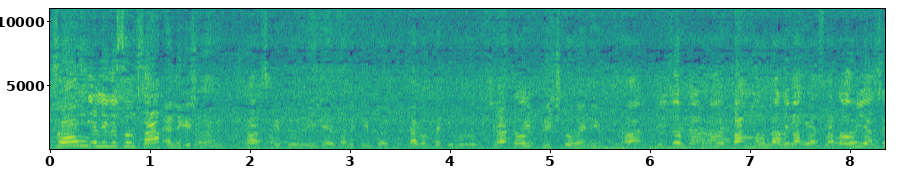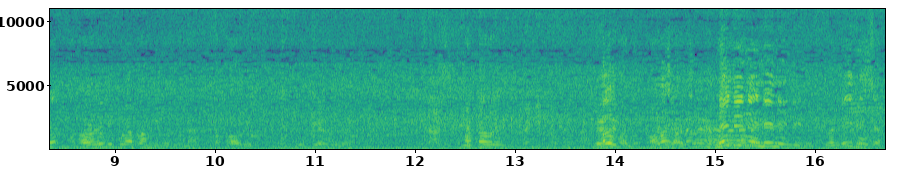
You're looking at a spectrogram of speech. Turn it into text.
স্ট্রং এলিগেশন স্যার অ্যালিগেশন আমি কিন্তু এই যে মানে কি কারণটা কি বলুন কারণ- ব্রিজ তো হয়নি হয় ব্ৰিজৰ কাৰণে নহয় বাংমন নদী বাংলা মাতাউৰি আছে পুরা ভাঙি গেল না আচ্ছা আচ্ছা नहीं नहीं नहीं नहीं नहीं नहीं twenty recent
